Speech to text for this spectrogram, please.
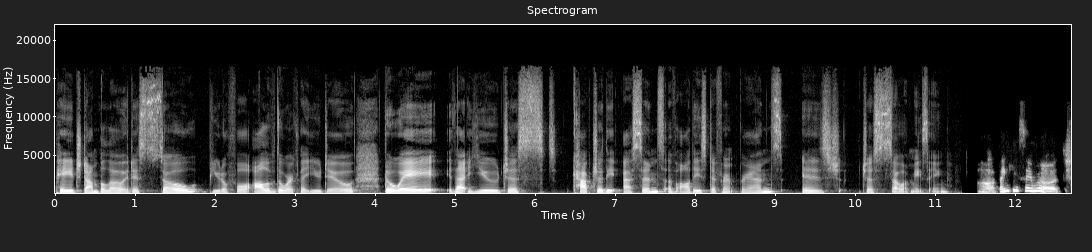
page down below. It is so beautiful. All of the work that you do, the way that you just capture the essence of all these different brands is just so amazing. Oh, thank you so much.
